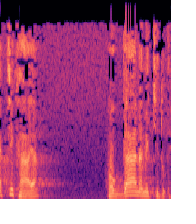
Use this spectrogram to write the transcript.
achi kaaya. Hoggaa namichi du'e.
